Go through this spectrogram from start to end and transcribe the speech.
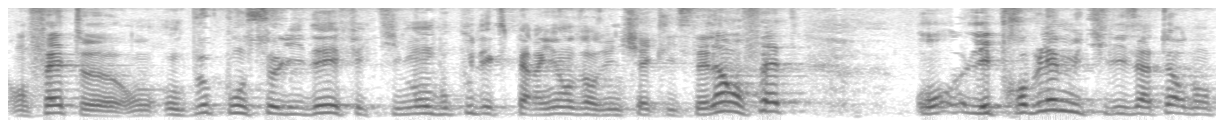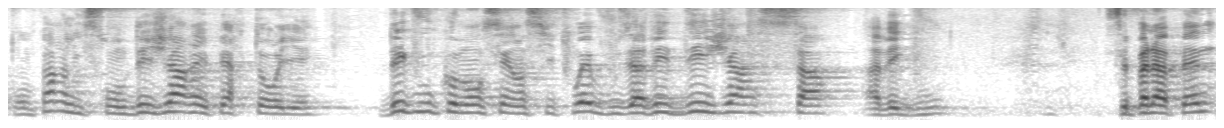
en fait, on, peut consolider effectivement beaucoup d'expériences dans une checklist. Et là, en fait, les problèmes utilisateurs dont on parle, ils sont déjà répertoriés. Dès que vous commencez un site web, vous avez déjà ça avec vous. C'est pas la peine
